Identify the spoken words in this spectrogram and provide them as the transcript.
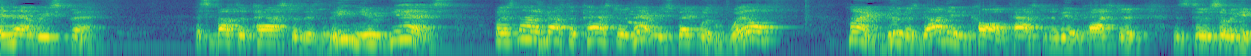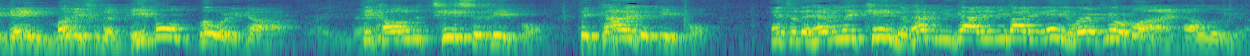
in that respect. It's about the pastor that's leading you, yes. But it's not about the pastor in that respect with wealth. My goodness, God didn't call a pastor to be a pastor so he could gain money from the people. Glory to God. He called him to teach the people, to guide the people into the heavenly kingdom. How can you guide anybody anywhere if you're blind? Hallelujah.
